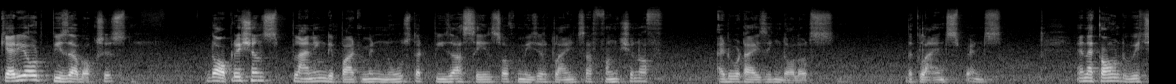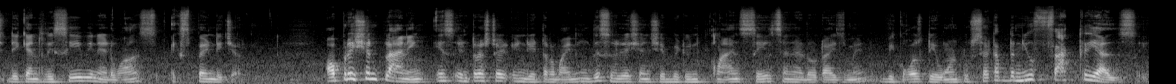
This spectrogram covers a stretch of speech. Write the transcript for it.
carry out pizza boxes. The operations planning department knows that pizza sales of major clients are function of advertising dollars the client spends, an account which they can receive in advance expenditure. Operation planning is interested in determining this relationship between client sales and advertisement because they want to set up the new factory, I'll say.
